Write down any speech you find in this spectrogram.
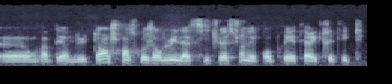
on va perdre du temps. Je pense qu'aujourd'hui la situation des propriétaires est critique.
